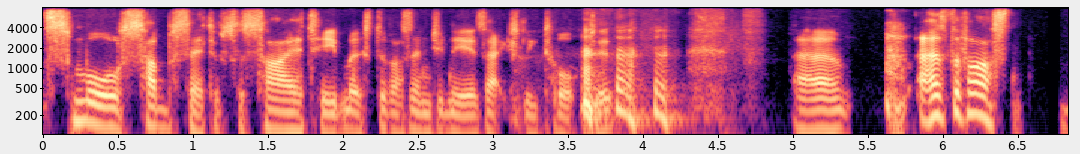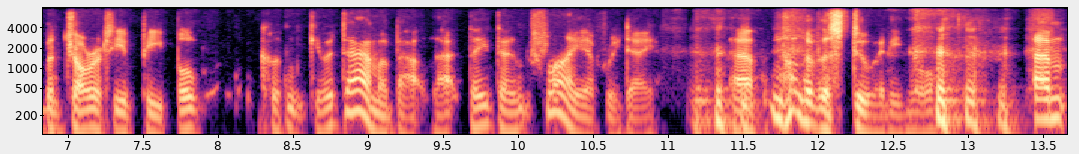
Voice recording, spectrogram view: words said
small subset of society most of us engineers actually talk to. um, as the vast majority of people couldn't give a damn about that, they don't fly every day. Uh, none of us do anymore. Um,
